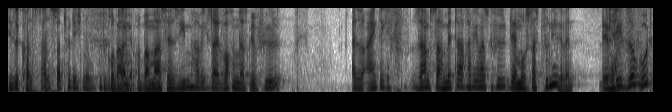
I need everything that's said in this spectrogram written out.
diese Konstanz natürlich eine gute Grundlage. bei Marcel Sieben habe ich seit Wochen das Gefühl, also eigentlich Samstagmittag habe ich immer das Gefühl, der muss das Turnier gewinnen. Der spielt so gut,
